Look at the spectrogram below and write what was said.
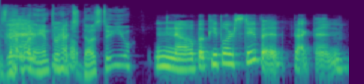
Is that what anthrax No. does to you? No, but people are stupid back then.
